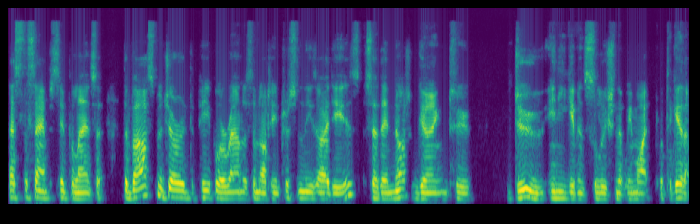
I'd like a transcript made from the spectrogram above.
That's the same simple answer. The vast majority of the people around us are not interested in these ideas, so they're not going to do any given solution that we might put together.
